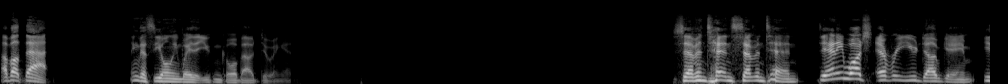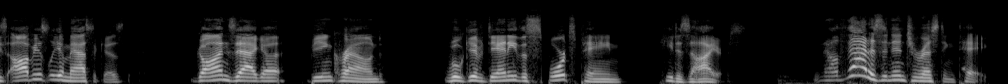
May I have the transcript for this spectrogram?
How about that? I think that's the only way that you can go about doing it. 710 710. Danny watched every UW game. He's obviously a masochist. Gonzaga being crowned will give Danny the sports pain he desires. Now, that is an interesting take.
